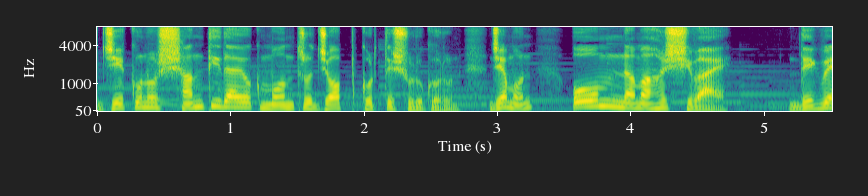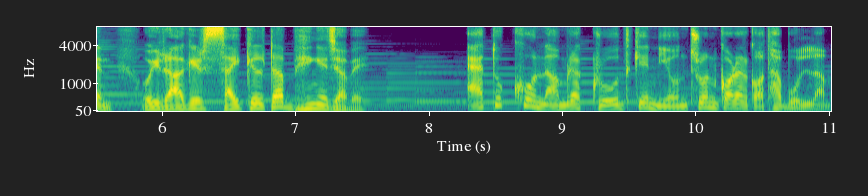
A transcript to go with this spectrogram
যে কোনো শান্তিদায়ক মন্ত্র জপ করতে শুরু করুন। যেমন, ওম নমঃ শিবায়। দেখবেন ওই রাগের সাইকেলটা ভেঙে যাবে। এতক্ষণ আমরা ক্রোধকে নিয়ন্ত্রণ করার কথা বললাম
